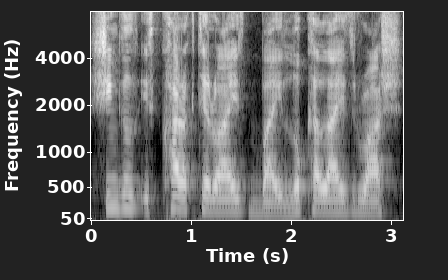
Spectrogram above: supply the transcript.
Shingles is characterized by localized rash,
